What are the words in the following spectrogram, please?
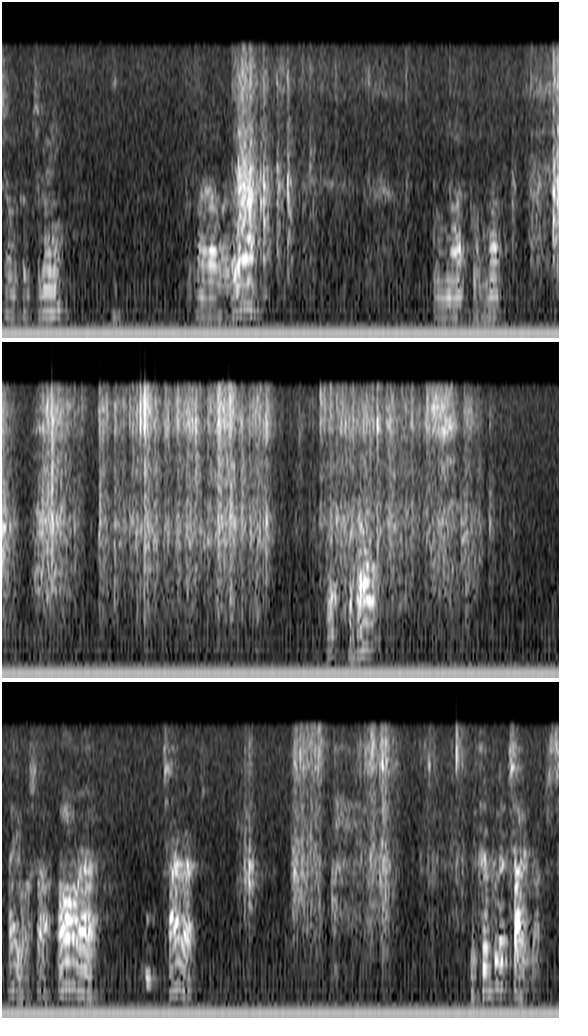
Sounds good to me. Put that over there. Done that, done that. Get the belt. Hey, what's that? Right. Tie wraps. A couple of tie wraps.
